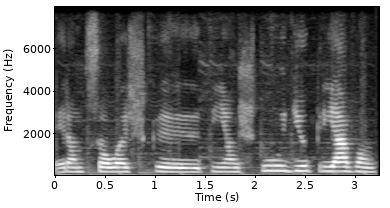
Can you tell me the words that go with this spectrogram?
eram pessoas que tinham estúdio, criavam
